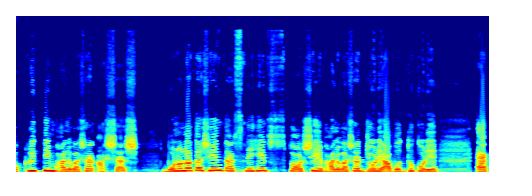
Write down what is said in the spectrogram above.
অকৃত্রিম ভালোবাসার আশ্বাস। বনলতা সেন তার স্নেহের স্পর্শে ভালোবাসার জোরে আবদ্ধ করে এক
